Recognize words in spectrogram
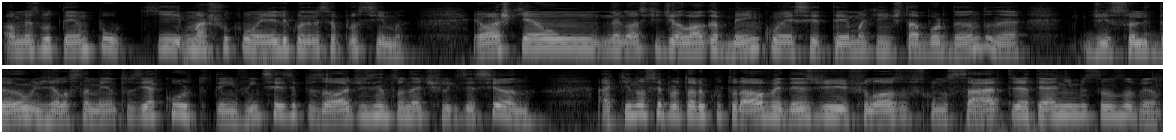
ao mesmo tempo que machucam ele quando ele se aproxima. Eu acho que é um negócio que dialoga bem com esse tema que a gente tá abordando, né? De solidão, de relacionamentos, e é curto. Tem 26 episódios e entrou na Netflix esse ano. Aqui no repertório cultural vai desde filósofos como Sartre até animes dos anos 90.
